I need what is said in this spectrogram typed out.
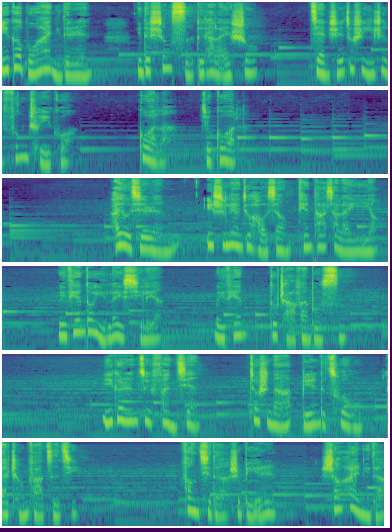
一个不爱你的人。你的生死对他来说，简直就是一阵风吹过，过了就过了。还有些人一失恋就好像天塌下来一样，每天都以泪洗脸，每天都茶饭不思。一个人最犯贱，就是拿别人的错误来惩罚自己。放弃的是别人，伤害你的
